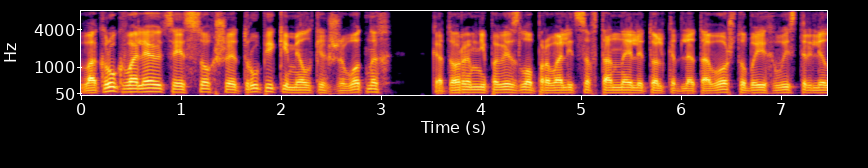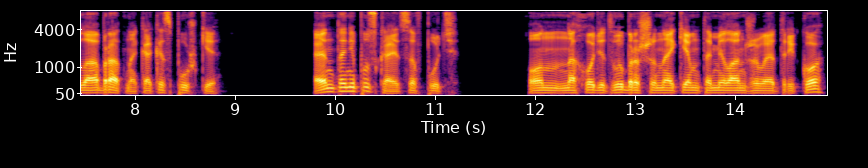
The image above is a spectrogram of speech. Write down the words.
Вокруг валяются иссохшие трупики мелких животных, которым не повезло провалиться в тоннеле только для того, чтобы их выстрелило обратно, как из пушки. Энтони пускается в путь. Он находит выброшенное кем-то меланжевое трико,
